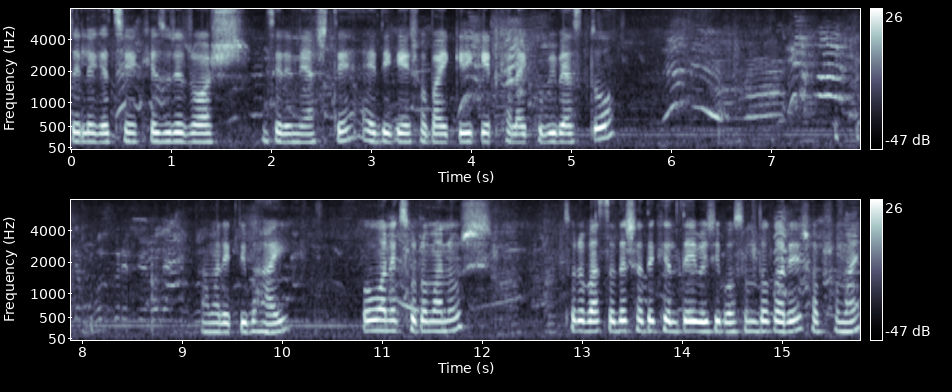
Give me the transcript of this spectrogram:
চলে গেছে খেজুরের রস ঝেড়ে নিয়ে আসতে। এদিকে সবাই ক্রিকেট খেলায় খুবই ব্যস্ত। আমার একটি ভাই, ও অনেক ছোট মানুষ। ছোট বাচ্চাদের সাথে খেলতেই বেশি পছন্দ করে সব সময়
